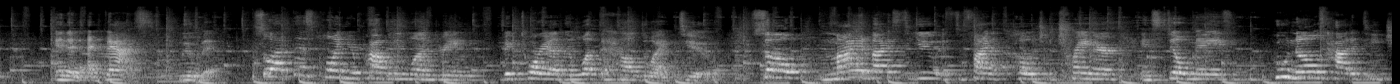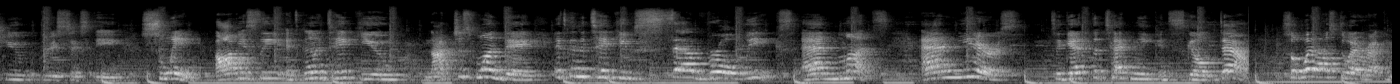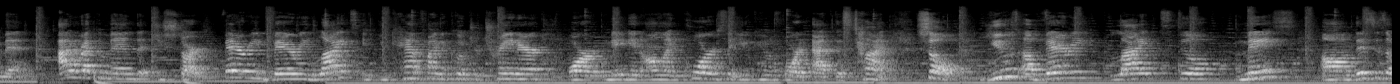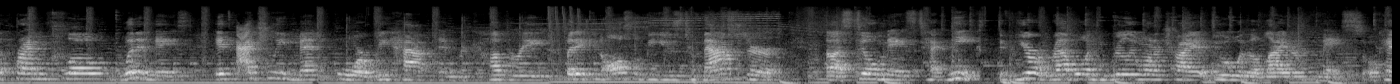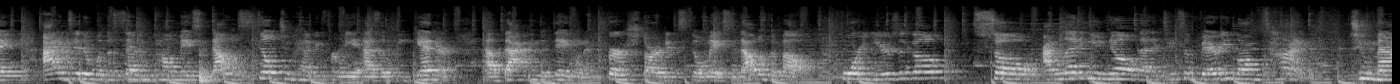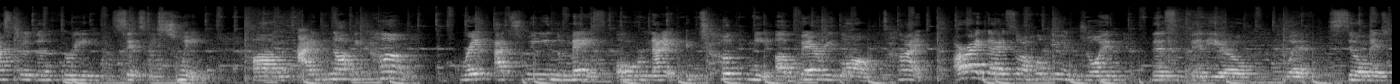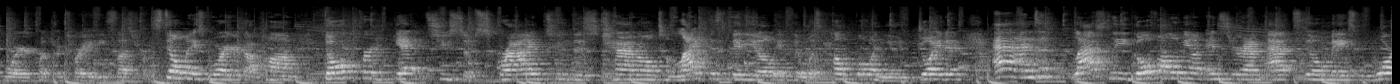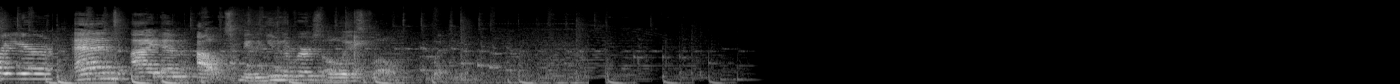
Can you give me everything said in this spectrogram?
in an advanced movement. So at this point, you're probably wondering, Victoria, then what the hell do I do? So my advice to you is to find a coach, a trainer in Steel Mace who knows how to teach you 360 swing. Obviously, it's gonna take you not just one day, it's gonna take you several weeks and months and years to get the technique and skill down. So what else do I recommend? I recommend that you start very, very light if you can't find a coach or trainer or maybe an online course that you can afford at this time. So use a very light steel mace. Um, this is a prime flow wooden mace. It's actually meant for rehab and recovery, but it can also be used to master uh, mace techniques. If you're a rebel and you really want to try it, do it with a lighter mace, okay? I did it with a seven pound mace and that was still too heavy for me as a beginner uh, back in the day when I first started steel mace and that was about four years ago. So I'm letting you know that it takes a very long time to master the 360 swing. Um, I did not become great at swinging the mace overnight. It took me a very long time. Alright guys, so I hope you enjoyed this video with Steel Mace Warrior Coach Victoria Islas from steelmacewarrior.com. Don't forget to subscribe to this channel, to like this video if it was helpful and you enjoyed it. And lastly, go follow me on Instagram at Steel Mace Warrior. And I am out. May the universe always flow.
